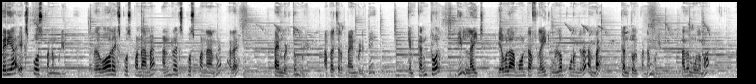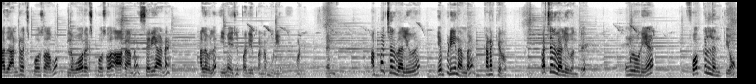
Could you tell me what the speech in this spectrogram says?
சரியாக எக்ஸ்போஸ் பண்ண முடியும். அதை ஓவர் எக்ஸ்போஸ் பண்ணாமல் அண்டர் எக்ஸ்போஸ் பண்ணாமல் அதை பயன்படுத்த முடியும். அப்பாச்சரை பயன்படுத்தி கேன் கண்ட்ரோல் தி லைட் எவ்வளோ அமௌண்ட் ஆஃப் லைட் உள்ளே போகணுங்கிறத நம்ம கண்ட்ரோல் பண்ண முடியும். அதன் மூலமாக அது அண்டர் எக்ஸ்போஸ் ஆகும் இல்லை ஓவர் எக்ஸ்போஸாக ஆகாமல் சரியான அளவில் இமேஜ் பதிவு பண்ண முடியும். ஒன்று ரெண்டு. அப்பச்சர் வேல்யூவை எப்படி நம்ம கணக்கிடுறோம்? அப்பச்சர் வேல்யூ வந்து உங்களுடைய ஃபோக்கல் லென்த்தையும்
